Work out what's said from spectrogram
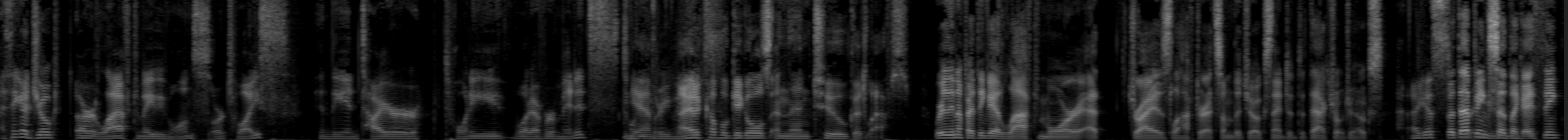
I think I joked or laughed maybe once or twice in the entire 20 whatever minutes, 23 minutes. I had a couple giggles and then two good laughs. Weirdly enough, I think I laughed more at Jeriah's laughter at some of the jokes than I did at the actual jokes. I guess But that being rating- said, like I think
